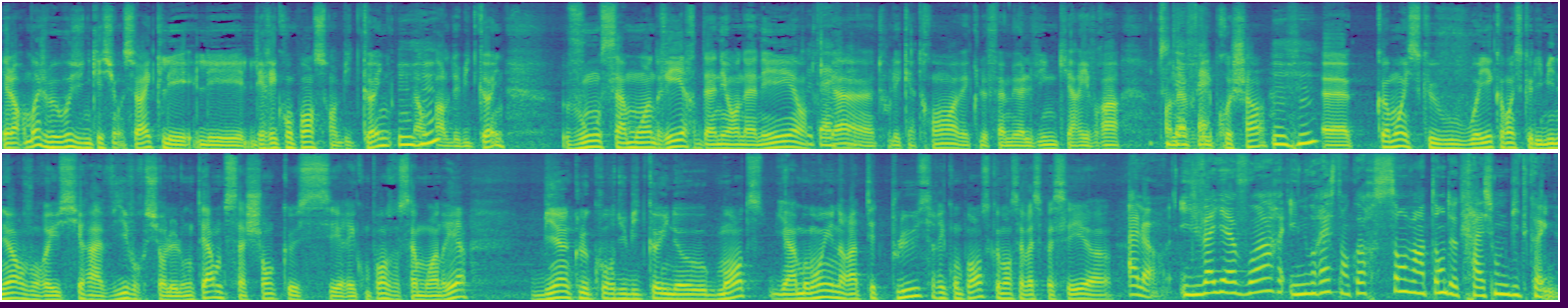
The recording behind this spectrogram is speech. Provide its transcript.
Et alors, moi, je me pose une question. C'est vrai que les, les, les récompenses en Bitcoin, là, on mhm. parle de Bitcoin, vont s'amoindrir d'année en année, en tout, cas tous les quatre ans, avec le fameux halving qui arrivera en avril prochain. Mhm. Euh, comment est-ce que vous voyez, comment est-ce que les mineurs vont réussir à vivre sur le long terme, sachant que ces récompenses vont s'amoindrir? Bien que le cours du Bitcoin augmente, il y a un moment, il y en aura peut-être plus ces récompenses. Comment ça va se passer euh Alors, il va y avoir, il nous reste encore 120 ans de création de Bitcoin.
